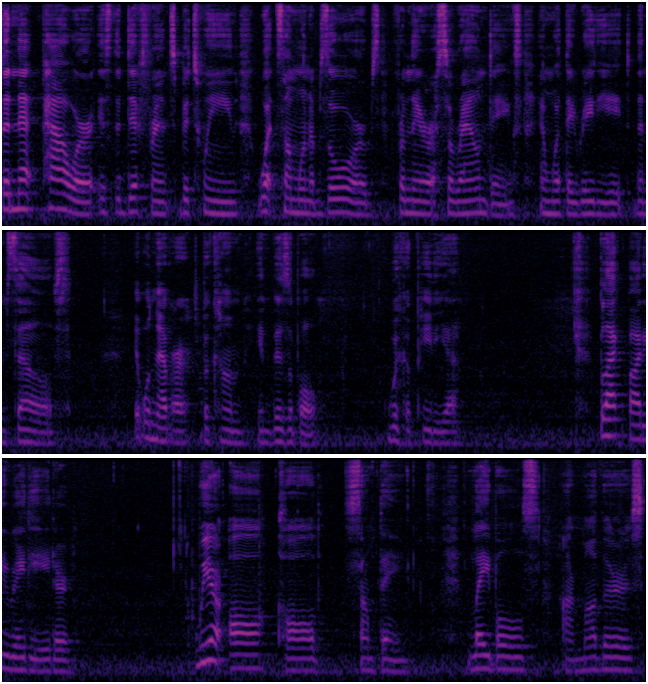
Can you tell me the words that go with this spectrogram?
The net power is the difference between what someone absorbs from their surroundings and what they radiate themselves. It will never become invisible. Wikipedia. Black body radiator. We are all called something. Labels, our mothers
